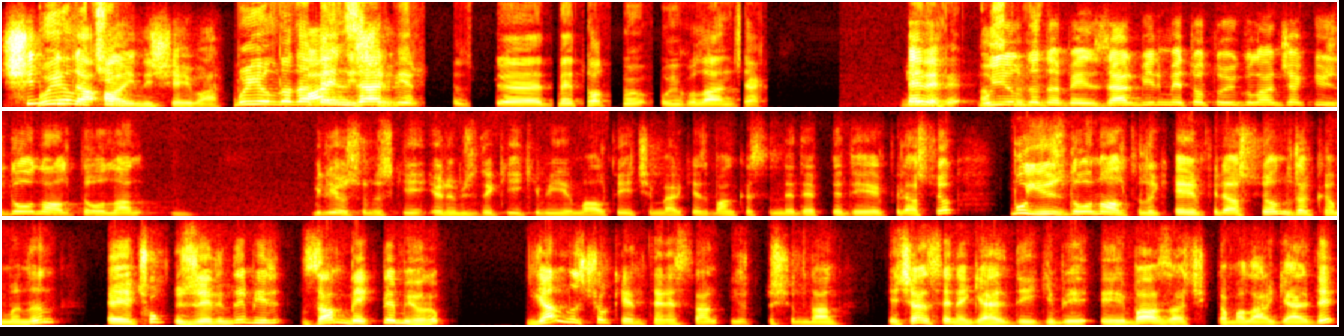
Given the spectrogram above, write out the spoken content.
Şimdi Bu yıl de için- aynı şey var. Bu yılda da Aynı benzer şey. bir e, metot mu uygulanacak? Evet, Belirli bu asgari yılda da benzer bir metot uygulanacak. %16 olan biliyorsunuz ki önümüzdeki 2026 için Merkez Bankası'nın hedeflediği enflasyon. Bu %16'lık enflasyon rakamının e, çok üzerinde bir zam beklemiyorum. Yalnız çok enteresan yurt dışından geçen sene geldiği gibi e, bazı açıklamalar geldi.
